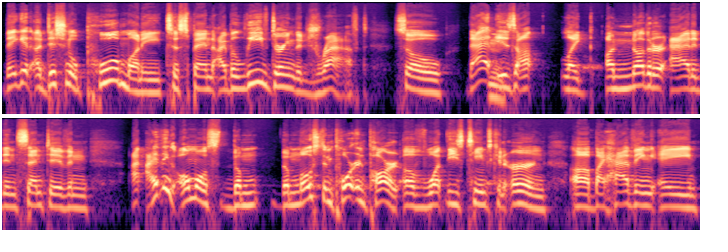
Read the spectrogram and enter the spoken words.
they get additional pool money to spend, I believe, during the draft. So that mm. is uh, like another added incentive. And I, I, think almost the, the most important part of what these teams can earn uh, by having a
